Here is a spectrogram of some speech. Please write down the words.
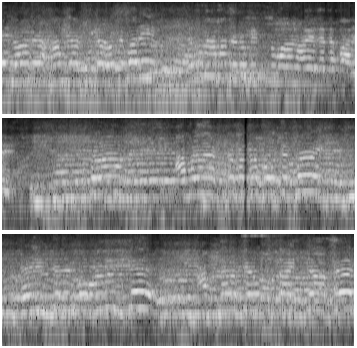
এই ধরনের হামলার শিকার হতে পারি এবং আমাদেরও মৃত্যুবরণ হয়ে যেতে পারে সুতরাং আমরা একটা কথা বলতে চাই এই ইন্টারিম গভর্নমেন্টকে আপনারা যেহেতু দায়িত্বে আছেন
